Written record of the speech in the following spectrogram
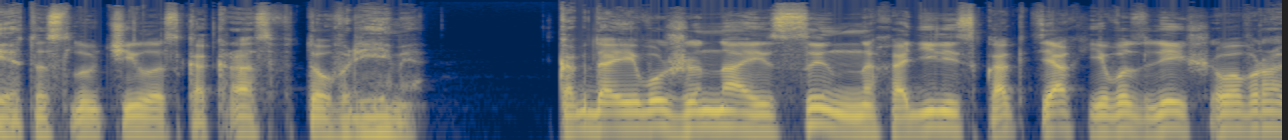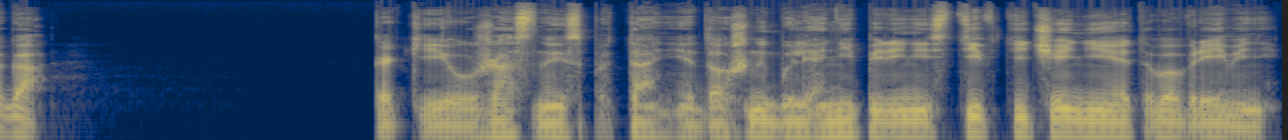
это случилось как раз в то время, когда его жена и сын находились в когтях его злейшего врага. Какие ужасные испытания должны были они перенести в течение этого времени.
